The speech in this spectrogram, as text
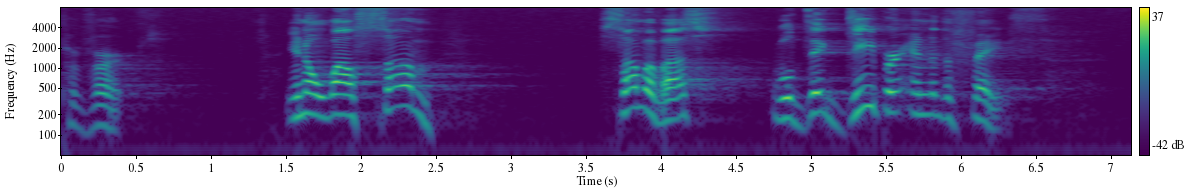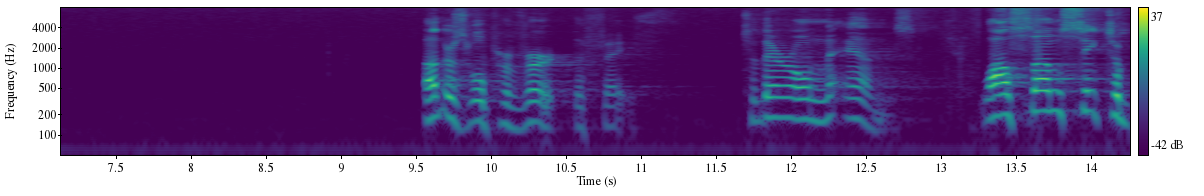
pervert? You know, while some, some of us will dig deeper into the faith, others will pervert the faith to their own ends. While some seek to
